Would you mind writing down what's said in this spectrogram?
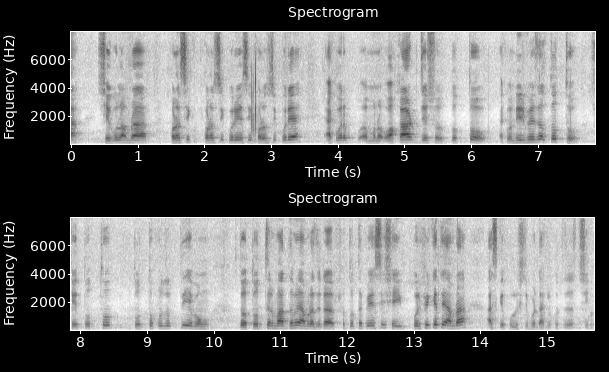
সেগুলো আমরা ফরেন্সিক ফরেন্সিক করিয়েছি ফরেন্সিক করে একবারে মানে অকার্ড যেসব তথ্য, একবার নির্ভেজাল তথ্য, সেই তথ্য তথ্য প্রযুক্তি এবং তো- তথ্যের মাধ্যমে আমরা যেটা সত্যতা পেয়েছি, সেই পরিপ্রেক্ষিতে আমরা আজকে পুলিশ রিপোর্ট দাখিল করতে যাচ্ছি।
